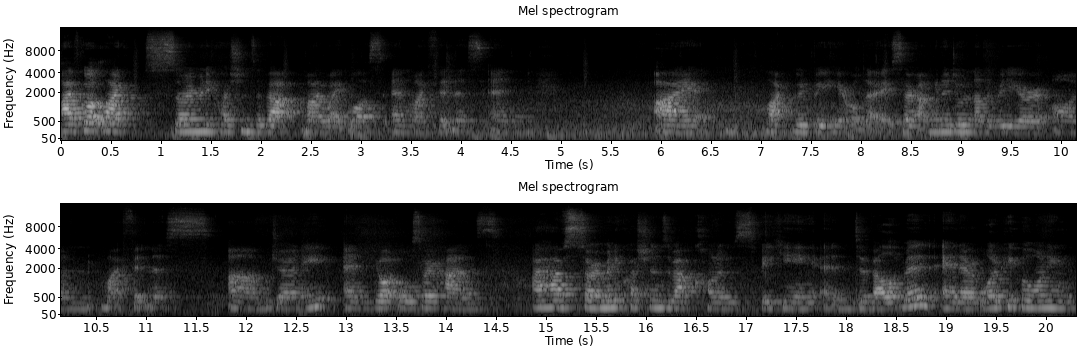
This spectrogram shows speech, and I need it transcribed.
I've got like so many questions about my weight loss and my fitness and I like would be here all day. So I'm gonna do another video on my fitness um, journey and Yacht also has I have so many questions about Connor's speaking and development and a lot of people wanting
